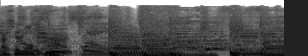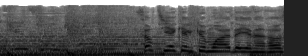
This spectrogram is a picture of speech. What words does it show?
Ah, c'est bon. Sortie il y a quelques mois, Diana Ross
